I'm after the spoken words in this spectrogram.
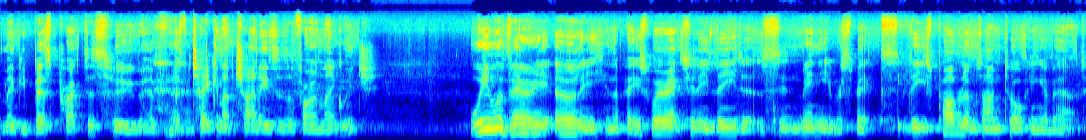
maybe best practice who have, have taken up Chinese as a foreign language? We were very early in the piece. We're actually leaders in many respects. These problems I'm talking about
